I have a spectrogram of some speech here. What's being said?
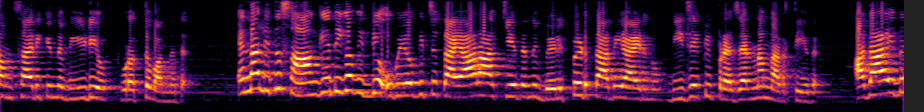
സംസാരിക്കുന്ന വീഡിയോ പുറത്തു വന്നത്. എന്നാൽ ഇത് സാങ്കേതിക വിദ്യ ഉപയോഗിച്ച് തയ്യാറാക്കിയതെന്ന് വെളിപ്പെടുത്താതെയായിരുന്നു ബി ജെ പി പ്രചരണം നടത്തിയത്. അതായത്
